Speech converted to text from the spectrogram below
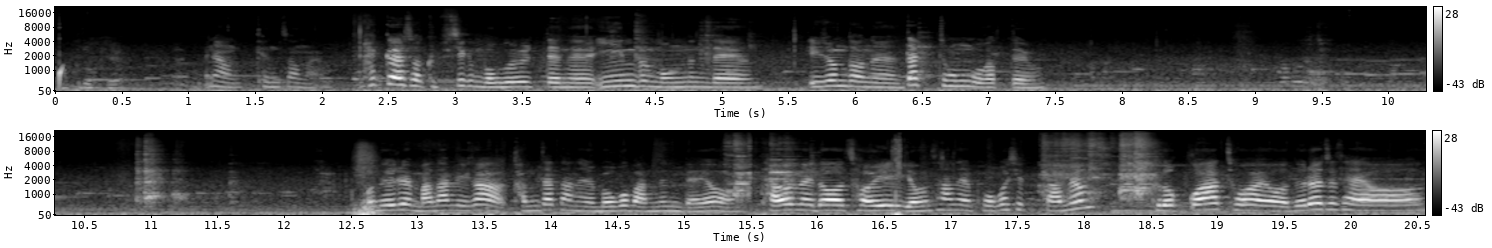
부족해요? 그냥 괜찮아요. 학교에서 급식 먹을 때는 2인분 먹는데 이 정도는 딱 좋은 것 같아요. 오늘은 마나미가 감자탕을 먹어봤는데요. 다음에도 저희 영상을 보고 싶다면 구독과 좋아요 눌러주세요.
